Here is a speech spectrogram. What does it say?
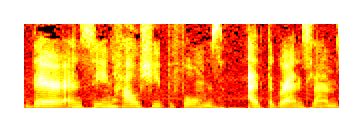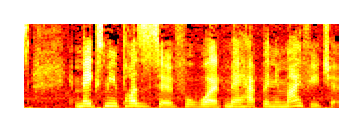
there and seeing how she performs at the Grand Slams makes me positive for what may happen in my future.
